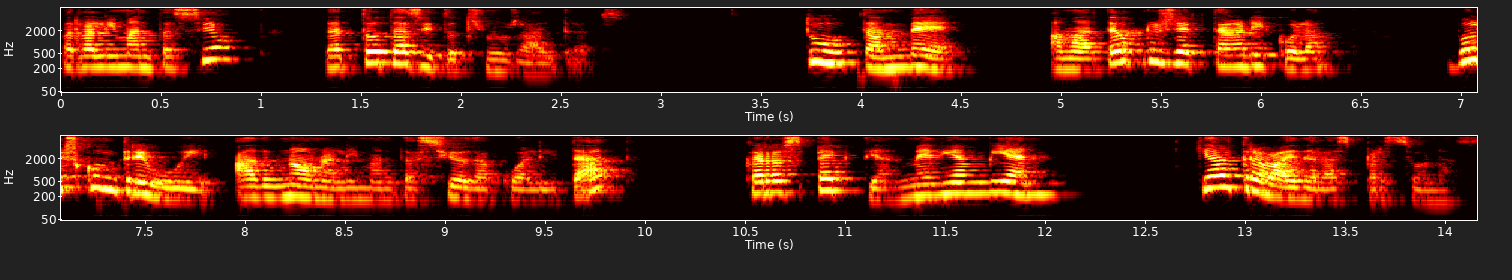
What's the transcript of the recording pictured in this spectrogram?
per l'alimentació de totes i tots nosaltres. Tu, també, amb el teu projecte agrícola, vols contribuir a donar una alimentació de qualitat que respecti el medi ambient i el treball de les persones.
